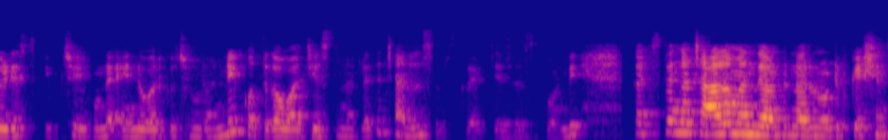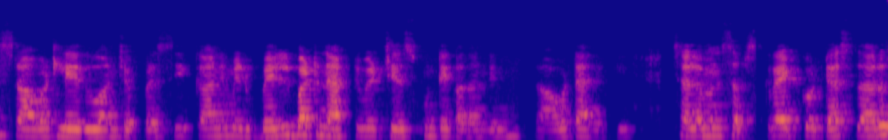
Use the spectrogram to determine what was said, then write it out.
వీడియో స్కిప్ చేయకుండా ఎండ్ వరకు చూడండి. కొత్తగా వాచ్ చేస్తున్నట్లయితే ఛానల్ సబ్స్క్రైబ్ చేసేసుకోండి. ఖచ్చితంగా చాలామంది అంటున్నారు నోటిఫికేషన్స్ రావట్లేదు అని చెప్పేసి కానీ మీరు బెల్ బటన్ యాక్టివేట్ చేసుకుంటే కదండి రావటానికి. చాలా మంది సబ్స్క్రైబ్ కొట్టేస్తారు.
